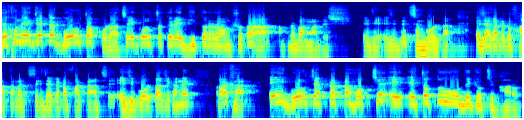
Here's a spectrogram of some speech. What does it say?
দেখুন, এই যে একটা গোল চক্কর আছে, এই গোল চক্রের এই ভিতরের অংশটা আপনার বাংলাদেশ। এই যে এই যে দেখছেন গোলটা। এই জায়গাটা একটু ফাঁকা রাখছে এই জায়গাটা ফাঁকা আছে। এই যে গোলটা যেখানে রাখা, এই গোল চ্যাপ্টারটা হচ্ছে এই এই চতুর্দিকে হচ্ছে ভারত।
